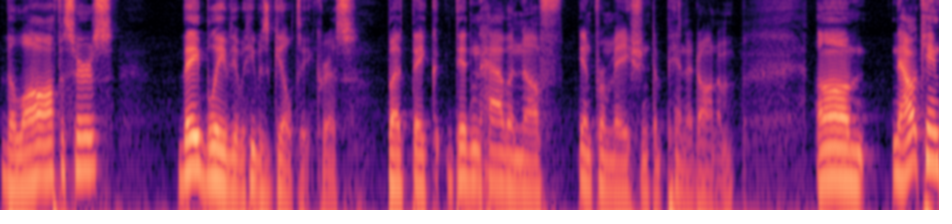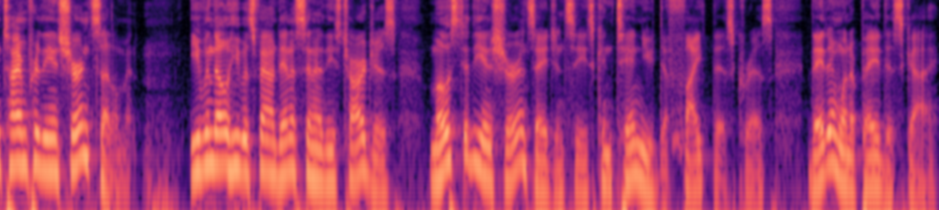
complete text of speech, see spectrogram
the law officers, they believed that he was guilty, Chris, but they didn't have enough information to pin it on him. Um, now it came time for the insurance settlement. Even though he was found innocent of these charges, most of the insurance agencies continued to fight this, Chris. They didn't want to pay this guy.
